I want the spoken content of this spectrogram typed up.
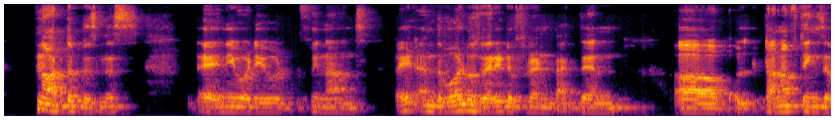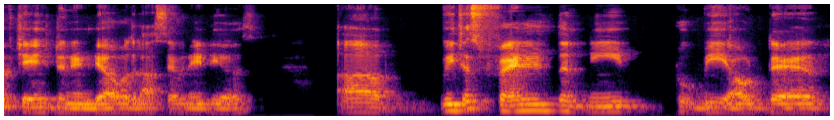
not the business anybody would finance, right? And the world was very different back then uh, a ton of things have changed in India over the last seven, eight years. Uh, we just felt the need to be out there,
